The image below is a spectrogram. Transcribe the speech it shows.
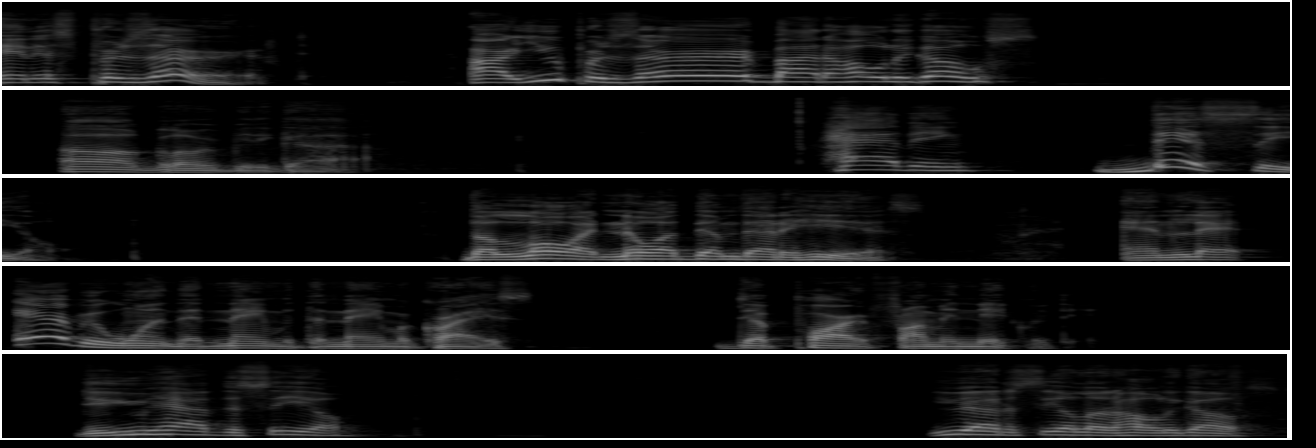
And it's preserved. Are you preserved by the Holy Ghost? Oh, glory be to God. Having this seal, the Lord knoweth them that are his, and let everyone that nameth the name of Christ depart from iniquity. Do you have the seal? You have the seal of the Holy Ghost.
